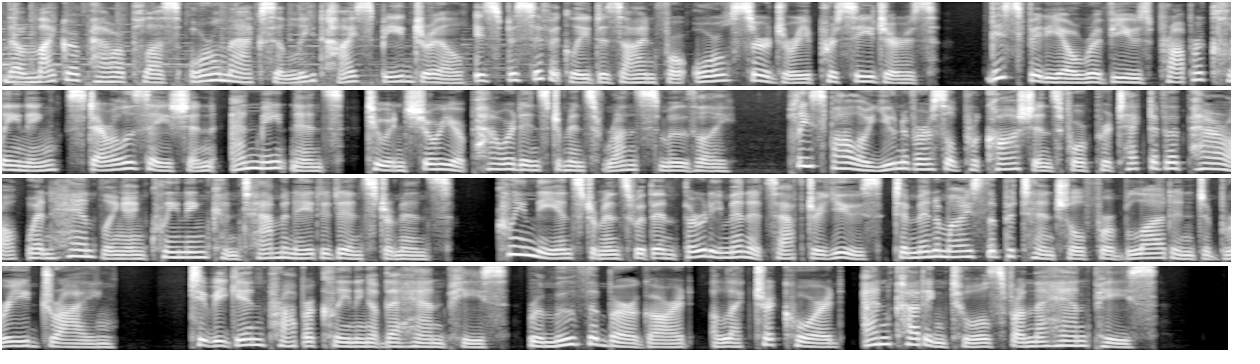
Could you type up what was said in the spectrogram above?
The MicroPower Plus Oral Max Elite High Speed Drill is specifically designed for oral surgery procedures. This video reviews proper cleaning, sterilization, and maintenance to ensure your powered instruments run smoothly. Please follow universal precautions for protective apparel when handling and cleaning contaminated instruments. Clean the instruments within 30 minutes after use to minimize the potential for blood and debris drying. To begin proper cleaning of the handpiece, remove the burr guard, electric cord, and cutting tools from the handpiece.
